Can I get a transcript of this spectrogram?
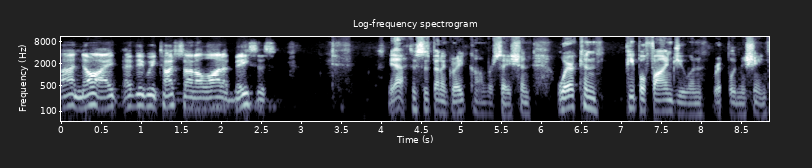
Uh, no, I, I think we touched on a lot of bases. Yeah, this has been a great conversation. Where can people find you in Ripley Machine?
